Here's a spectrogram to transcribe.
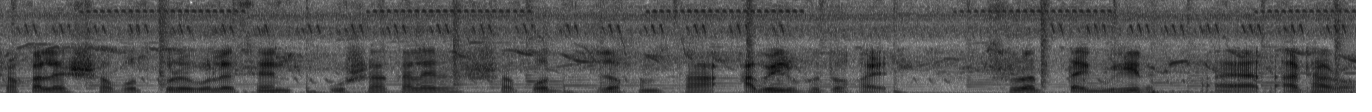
সকালের শপথ করে বলেছেন উষাকালের শপথ যখন তা আবির্ভূত হয়, সুরাত তাকভীর আয়াত আঠারো।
